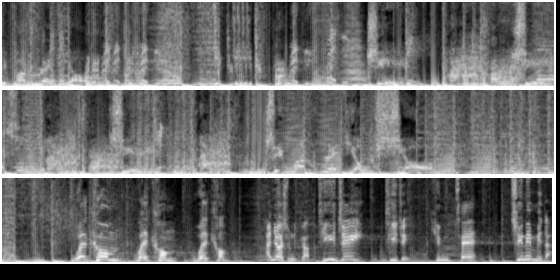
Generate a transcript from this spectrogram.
Chip Chip Chip Radio Show. 웰컴 웰컴 웰컴 안녕하십니까 DJ TJ 김태진입니다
